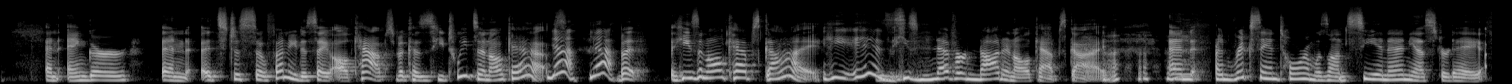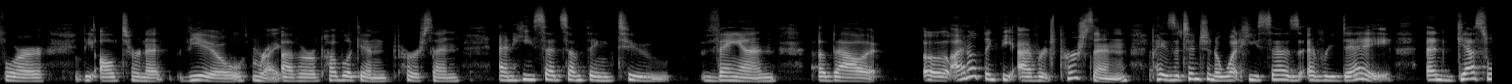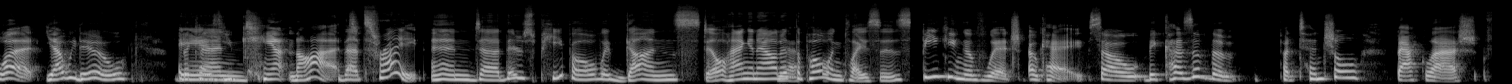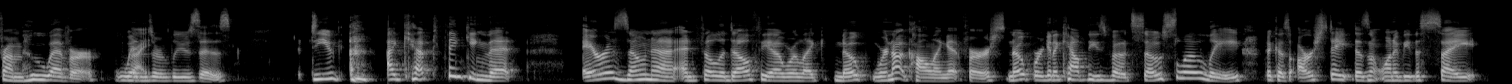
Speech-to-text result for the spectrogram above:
and anger and it's just so funny to say all caps because he tweets in all caps. Yeah, yeah. But he's an all caps guy. He is. He's never not an all caps guy. and and Rick Santorum was on CNN yesterday for the alternate view right. of a Republican person and he said something to Van about uh, I don't think the average person pays attention to what he says every day. And guess what? Yeah, we do because and you can't not. That's right. And uh, there's people with guns still hanging out yeah. at the polling places. Speaking of which, okay, so because of the potential backlash from whoever wins right. or loses, do you? I kept thinking that Arizona and Philadelphia were like, nope, we're not calling it first. Nope, we're going to count these votes so slowly because our state doesn't want to be the site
